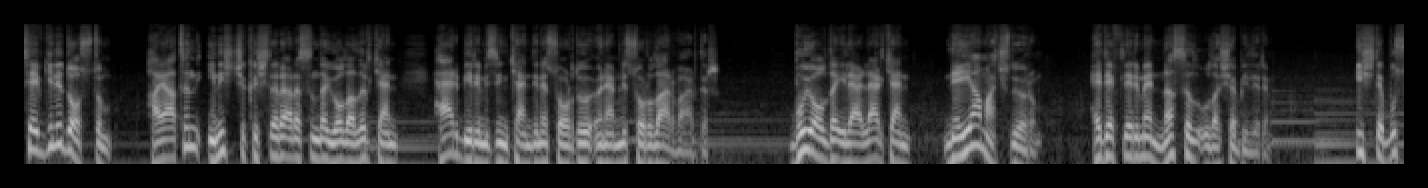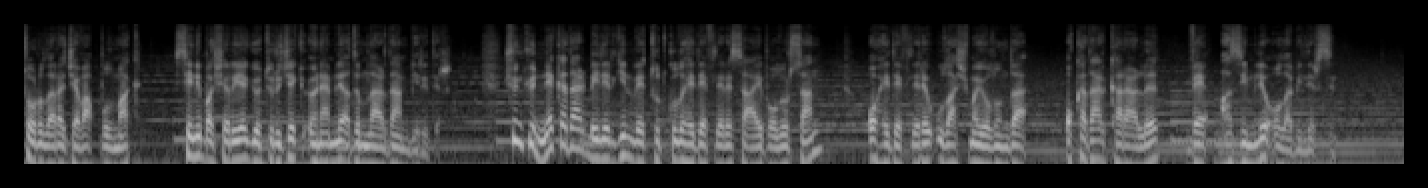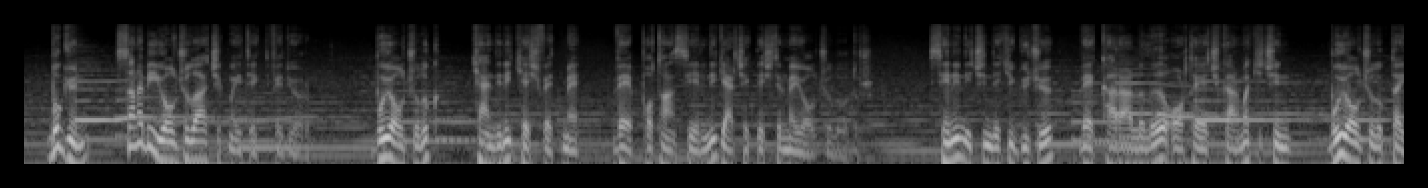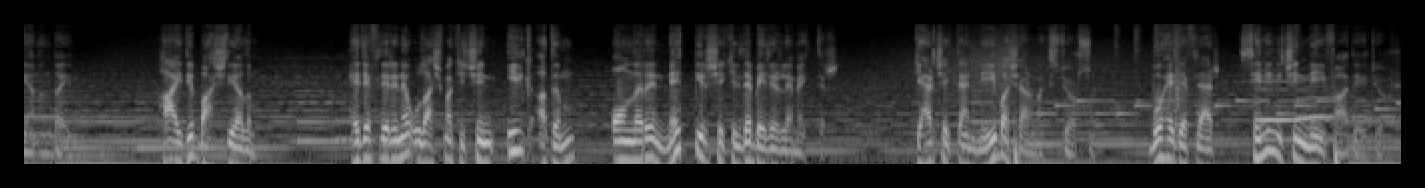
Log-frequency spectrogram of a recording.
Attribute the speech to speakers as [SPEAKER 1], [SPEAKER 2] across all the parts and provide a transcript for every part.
[SPEAKER 1] Sevgili dostum, hayatın iniş çıkışları arasında yol alırken her birimizin kendine sorduğu önemli sorular vardır. Bu yolda ilerlerken neyi amaçlıyorum? Hedeflerime nasıl ulaşabilirim? İşte bu sorulara cevap bulmak seni başarıya götürecek önemli adımlardan biridir. Çünkü ne kadar belirgin ve tutkulu hedeflere sahip olursan, o hedeflere ulaşma yolunda o kadar kararlı ve azimli olabilirsin. Bugün sana bir yolculuğa çıkmayı teklif ediyorum. Bu yolculuk kendini keşfetme ve potansiyelini gerçekleştirme yolculuğudur. Senin içindeki gücü ve kararlılığı ortaya çıkarmak için bu yolculukta yanındayım. Haydi başlayalım. Hedeflerine ulaşmak için ilk adım onları net bir şekilde belirlemektir. Gerçekten neyi başarmak istiyorsun? Bu hedefler senin için ne ifade ediyor?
